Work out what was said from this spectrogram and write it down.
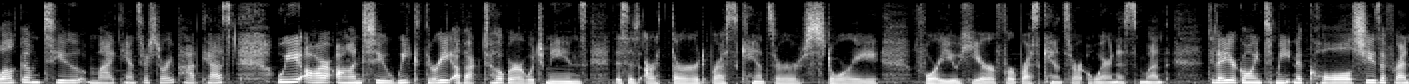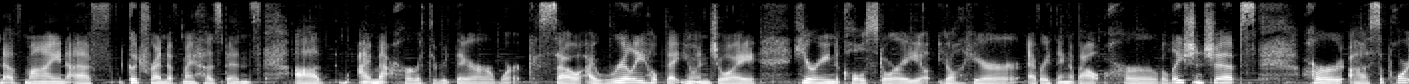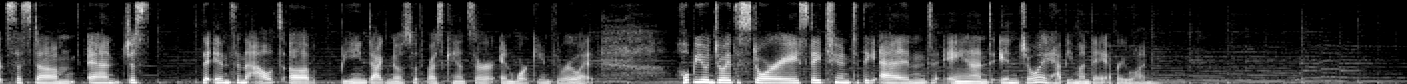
Welcome to my Cancer Story podcast. We are on to week three of October, which means this is our third breast cancer story for you here for Breast Cancer Awareness Month. Today, you're going to meet Nicole. She's a friend of mine, a f- good friend of my husband's. Uh, I met her through their work. So I really hope that you enjoy hearing Nicole's story. You'll hear everything about her relationships, her uh, support system, and just the ins and the outs of being diagnosed with breast cancer and working through it. Hope you enjoyed the story. Stay tuned to the end and enjoy. Happy Monday, everyone.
